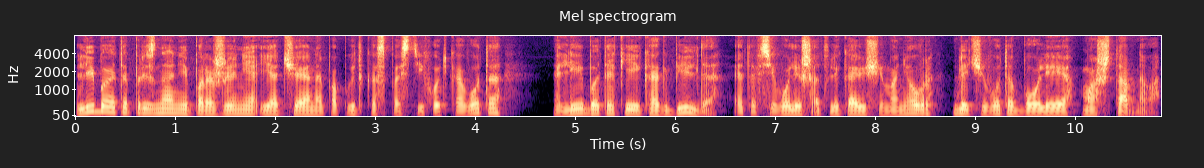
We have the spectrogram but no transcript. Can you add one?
Либо это признание поражения и отчаянная попытка спасти хоть кого-то – либо такие, как Бильда, это всего лишь отвлекающий маневр для чего-то более масштабного.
